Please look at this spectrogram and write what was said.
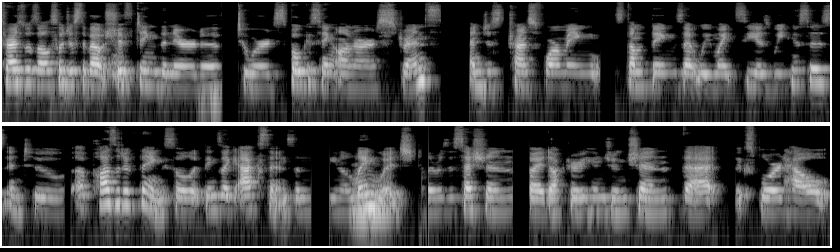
Threads was also just about shifting the narrative towards focusing on our strengths and just transforming some things that we might see as weaknesses into a positive thing. So like, things like accents and you know mm-hmm. language. There was a session by Dr. Hyunjung Shin that explored how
